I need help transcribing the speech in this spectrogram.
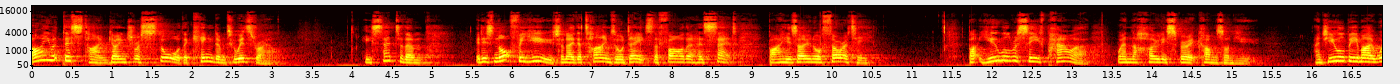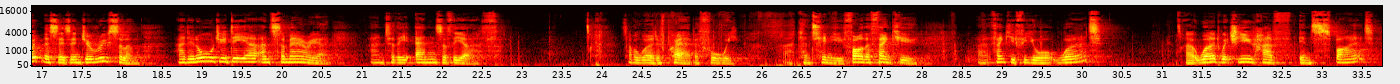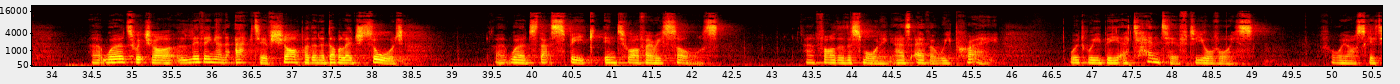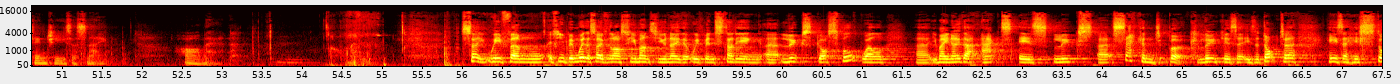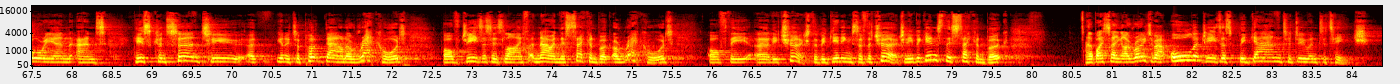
are you at this time going to restore the kingdom to Israel? He said to them, It is not for you to know the times or dates the Father has set by his own authority, but you will receive power when the Holy Spirit comes on you. And you will be my witnesses in Jerusalem and in all Judea and Samaria and to the ends of the earth. Let's have a word of prayer before we uh, continue. Father, thank you uh, thank you for your word, uh, word which you have inspired, uh, words which are living and active, sharper than a double edged sword, uh, words that speak into our very souls. And Father, this morning, as ever, we pray, would we be attentive to your voice? For we ask it in Jesus' name. Amen. Amen. So, we've, um, if you've been with us over the last few months, you know that we've been studying uh, Luke's Gospel. Well, uh, you may know that Acts is Luke's uh, second book. Luke is a, he's a doctor, he's a historian, and his concern to, uh, you know, to put down a record of Jesus' life, and now in this second book, a record of the early church, the beginnings of the church. And he begins this second book uh, by saying, I wrote about all that Jesus began to do and to teach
